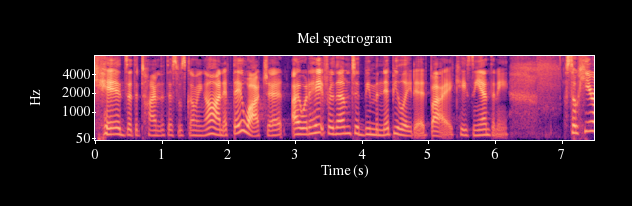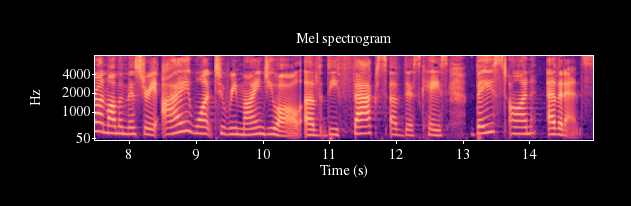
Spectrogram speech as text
kids at the time that this was going on, if they watch it, I would hate for them to be manipulated by Casey Anthony. So, here on Mama Mystery, I want to remind you all of the facts of this case based on evidence.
